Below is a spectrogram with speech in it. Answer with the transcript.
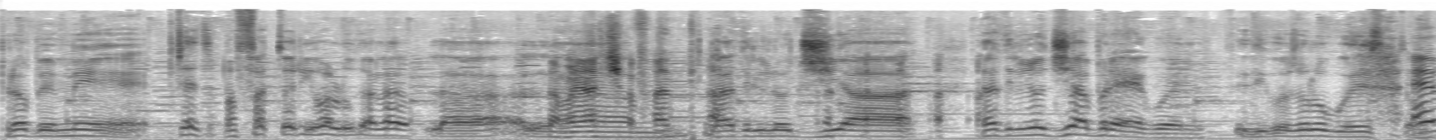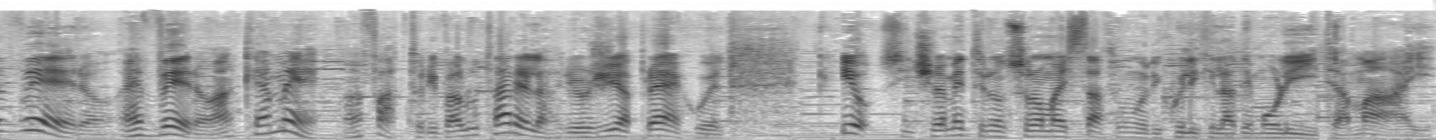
Però per me cioè, mi ha fatto rivalutare la, la, la- la trilogia, la trilogia prequel. Ti dico solo questo. È vero, è vero, anche a me mi ha fatto rivalutare la trilogia prequel. Io sinceramente non sono mai stato uno di quelli che l'ha demolita, mai,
